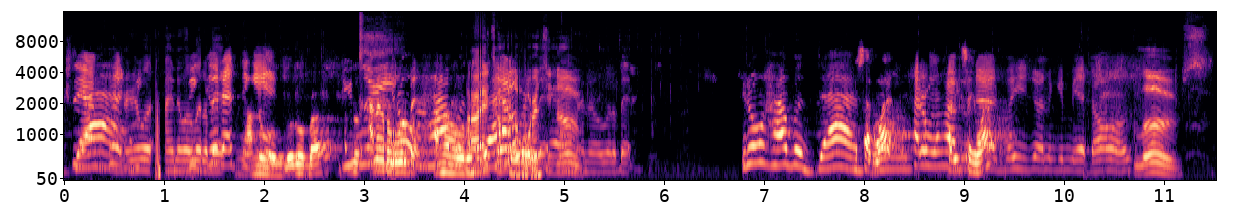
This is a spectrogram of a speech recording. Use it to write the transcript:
actually yeah. I good. know, I know a little good bit. at the I know a little bit. You I know a little bit. I know a little Alright, bit. tell me I words you know. I know a little bit. You don't have a dad. You said what? I don't have a dad, what? but he's gonna give me a dog. Gloves.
